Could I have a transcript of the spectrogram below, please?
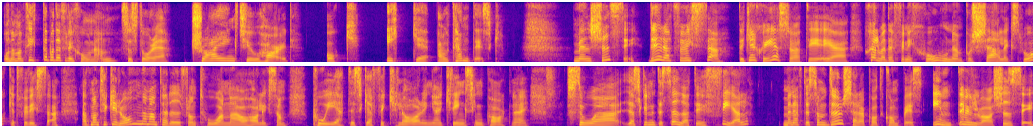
Och när man tittar på definitionen så står det trying too hard och icke-autentisk. Men cheesy, det är rätt för vissa. Det kanske är så att det är själva definitionen på kärleksspråket för vissa. Att man tycker om när man tar i från tårna och har liksom poetiska förklaringar kring sin partner. Så eh, jag skulle inte säga att det är fel. Men eftersom du, kära poddkompis, inte vill vara cheesy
